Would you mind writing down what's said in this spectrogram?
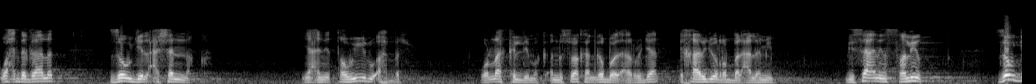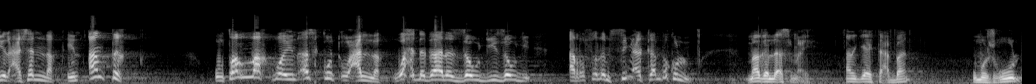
واحدة قالت زوجي العشنق يعني طويل وأهبل. والله أكلمك النسوان كان قبل الرجال يخارجوا رب العالمين. لسان صليط. زوجي العشنق إن أنطق وطلق وإن أسكت أعلق. واحدة قالت زوجي زوجي. الرسول سمع الكلام ده كله. ما قال لا أسمعي. أنا جاي تعبان ومشغول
